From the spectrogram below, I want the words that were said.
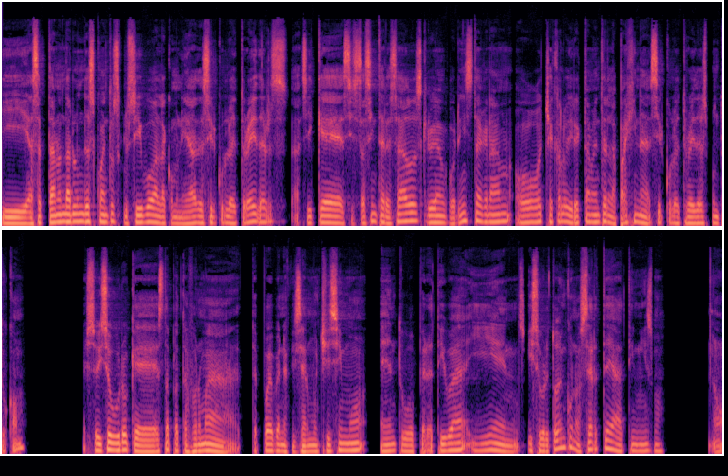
Y aceptaron darle un descuento exclusivo a la comunidad de Círculo de Traders. Así que si estás interesado, escríbeme por Instagram o chécalo directamente en la página de circulotraders.com. Estoy seguro que esta plataforma te puede beneficiar muchísimo en tu operativa y, en, y sobre todo en conocerte a ti mismo, ¿no?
